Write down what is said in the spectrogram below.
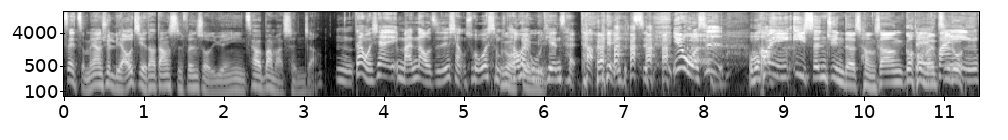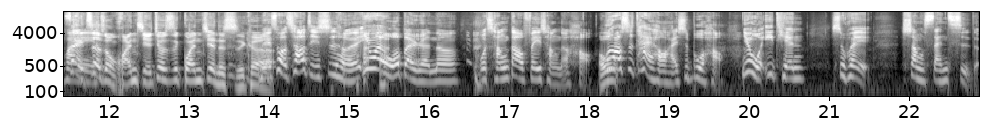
再怎么样去了解到当时分手的原因，才有办法成长。嗯，但我现在满脑子就想说，为什么他会五天才大便一次？因为我是 我们欢迎益生菌的厂商跟我们记录，在这种环节就是关键的时刻。没错，超级适合的，因为我本人呢，我肠道非常的好，不知道是太好还是不好，因为我一天是会。上三次的，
